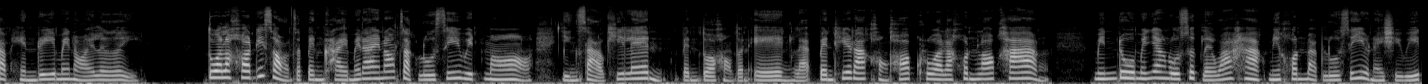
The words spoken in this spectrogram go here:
กับเฮนรี่ไม่น้อยเลย ตัวละครที่สองจะเป็นใครไม่ได้นอกจากลูซี่วิทมอร์หญิงสาวขี้เล่น เป็นตัวของตนเอง และเป็นที่รักของครอบครัวและคนรอบข้าง มิ้นดูมิ้นยังรู้สึกเลยว่าหากมีคนแบบลูซี่อยู่ในชีวิต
